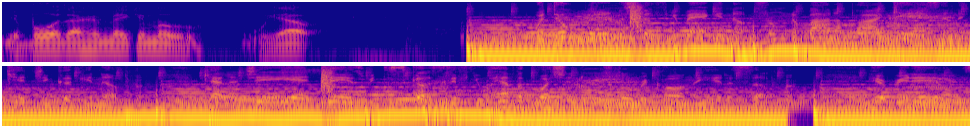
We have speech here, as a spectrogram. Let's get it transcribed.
your boys out here making move. We out. We're doper than the stuff you bagging up from the bottom podcast in the kitchen cooking up. Huh? Callan J at Diz, we discuss. If you have a question or a story, call and hit us up. Here it is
